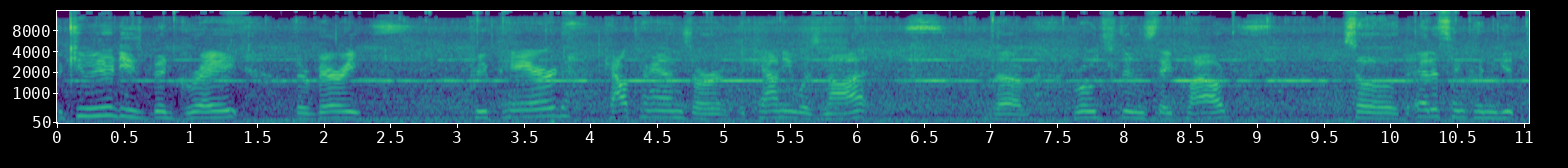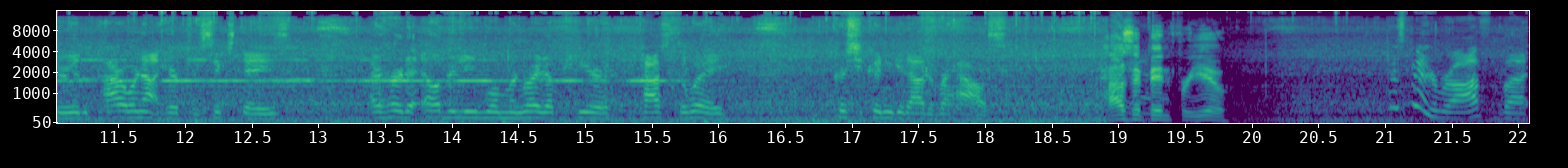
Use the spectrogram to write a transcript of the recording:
The community's been great. They're very prepared. Caltrans or the county was not. The roads didn't stay plowed. So the Edison couldn't get through. The power went out here for six days. I heard an elderly woman right up here passed away because she couldn't get out of her house. How's it been for you? It's been rough, but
